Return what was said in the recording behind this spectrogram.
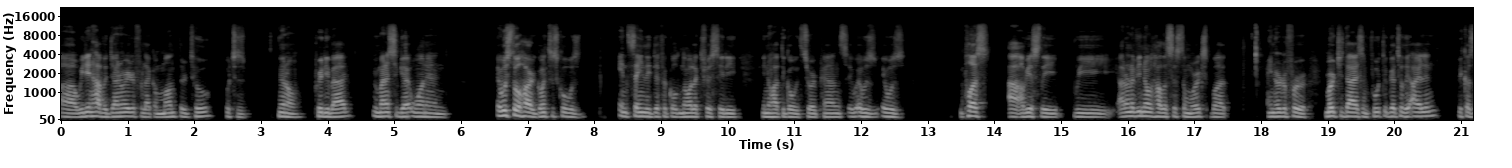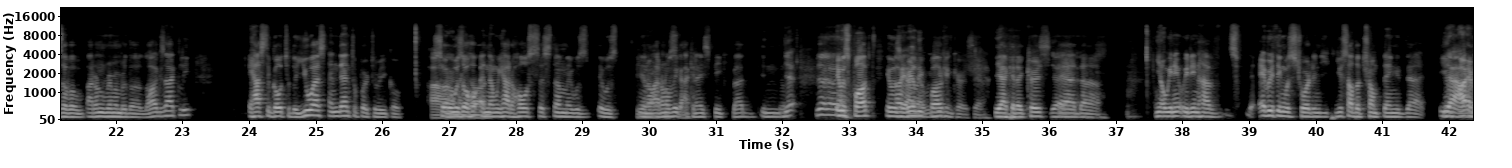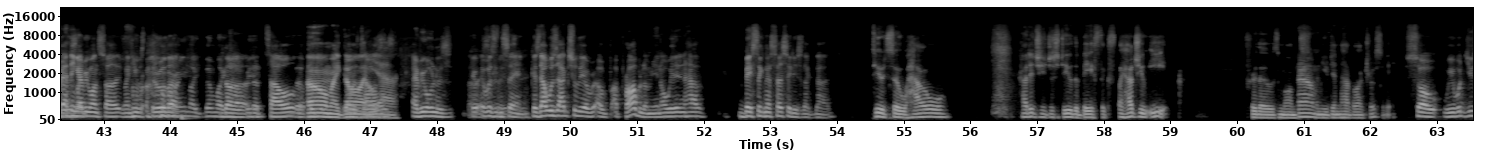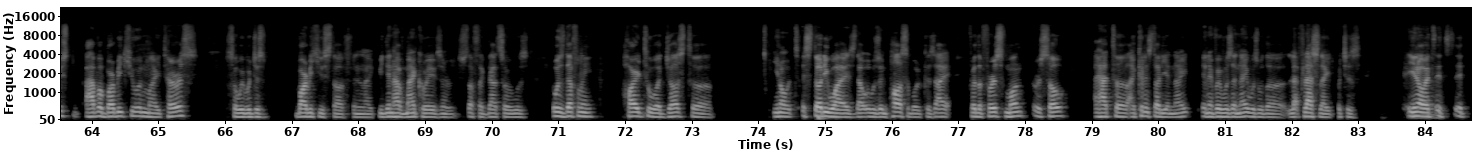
uh, we didn't have a generator for like a month or two, which is, you know, pretty bad. We managed to get one and it was still hard. Going to school was insanely difficult. No electricity, you know, had to go with short pants. It, it was, it was, plus, uh, obviously, we, I don't know if you know how the system works, but in order for merchandise and food to get to the island, because of a, I don't remember the law exactly, it has to go to the US and then to Puerto Rico. so Uh, it was a whole, and then we had a whole system. It was, it was, you know, I don't know if we, can I speak bad in the, Yeah, yeah, yeah, it was fucked. It was Oh, yeah, really yeah, You can curse, yeah. yeah, can I curse? Yeah, yeah, and yeah. uh, you know, we didn't we didn't have everything was short, and you, you saw the Trump thing that Yeah, when I, he I think like, everyone saw it when he was through the like them like the, Kobe. the towel. the the Oh my god, yeah. everyone was That it, it was insane because that was actually a, a, a problem you know we didn't have basic necessities like that Dude, so how how did you just do the basics? Like how'd you eat for those months Um, when you didn't have electricity? so we would used have a barbecue in my terrace. So we would just barbecue stuff and like we didn't have microwaves or stuff like that. So it was it was definitely hard to adjust to you know study wise that was impossible because i for the first month or so i had to i couldn't study at night. And if it was at night it was with a flashlight which is you know it's it's it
